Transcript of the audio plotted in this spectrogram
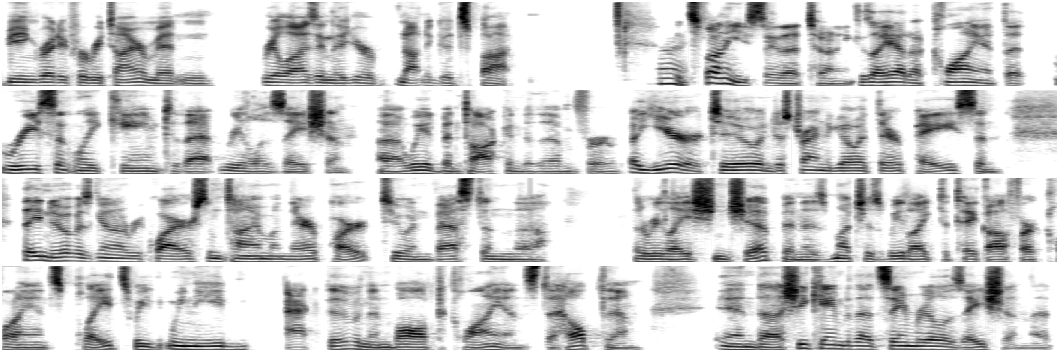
being ready for retirement and realizing that you're not in a good spot. Right. It's funny you say that, Tony, because I had a client that recently came to that realization. Uh, we had been talking to them for a year or two and just trying to go at their pace, and they knew it was going to require some time on their part to invest in the the relationship. And as much as we like to take off our clients' plates, we we need active and involved clients to help them. And uh, she came to that same realization that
